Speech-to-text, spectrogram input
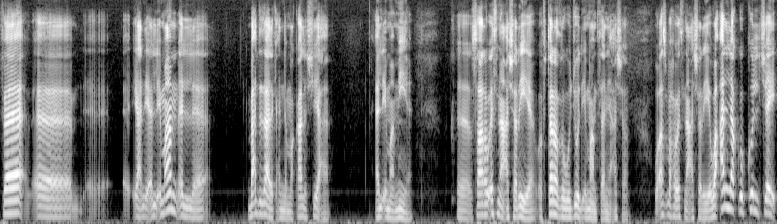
ف آه، يعني الإمام بعد ذلك عندما قال الشيعة الإمامية آه، صاروا اثنا عشرية وافترضوا وجود إمام ثاني عشر وأصبحوا اثنا عشرية وعلقوا كل شيء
